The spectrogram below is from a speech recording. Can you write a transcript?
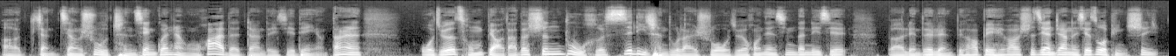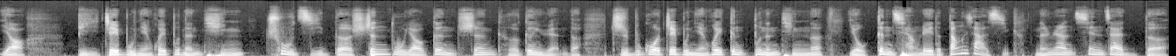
呃，讲讲述呈现官场文化的这样的一些电影。当然，我觉得从表达的深度和犀利程度来说，我觉得黄建新的那些，呃，脸对脸、背靠背、黑炮事件这样的一些作品是要比这部年会不能停触及的深度要更深和更远的。只不过这部年会更不能停呢，有更强烈的当下性，能让现在的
